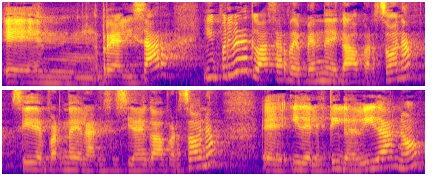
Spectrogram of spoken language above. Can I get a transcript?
em, realizar, y primero que va a ser depende de cada persona, ¿sí? depende de la necesidad de cada persona eh, y del estilo de vida, ¿no?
